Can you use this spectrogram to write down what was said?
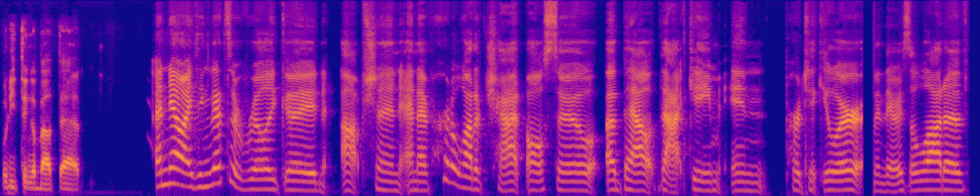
What do you think about that? I uh, know. I think that's a really good option. And I've heard a lot of chat also about that game in particular. I mean, there's a lot of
